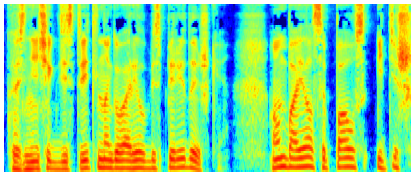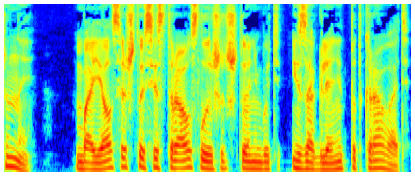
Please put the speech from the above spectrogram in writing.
Кузнечик действительно говорил без передышки. Он боялся пауз и тишины. Боялся, что сестра услышит что-нибудь и заглянет под кровать.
